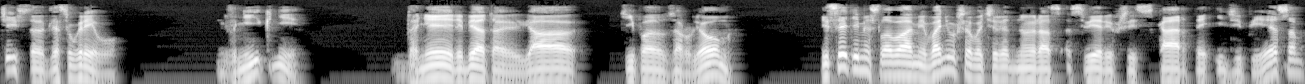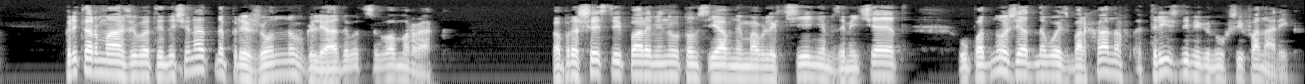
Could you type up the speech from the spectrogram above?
Чисто для сугреву. — Вникни. — Да не, ребята, я типа за рулем. И с этими словами Ванюша в очередной раз, сверившись с картой и GPS-ом, притормаживает и начинает напряженно вглядываться во мрак. По прошествии пары минут он с явным облегчением замечает, у подножия одного из барханов трижды мигнувший фонарик,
